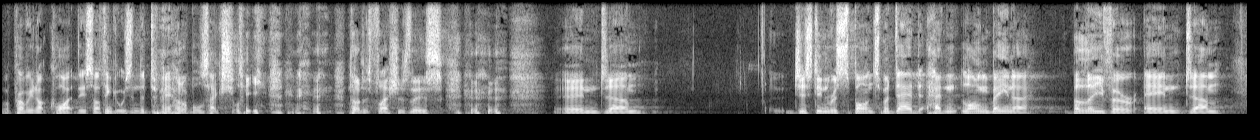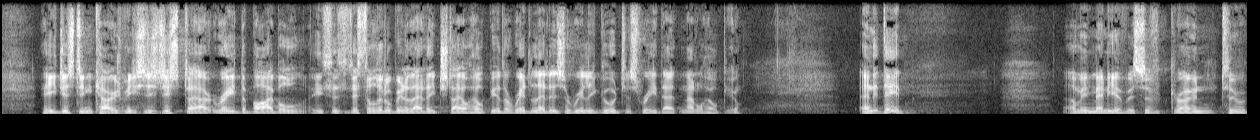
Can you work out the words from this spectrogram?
well, probably not quite this. I think it was in the Demountable, actually, not as flash as this. and um, just in response, my dad hadn't long been a believer, and um, he just encouraged me. He says, just uh, read the Bible. He says, just a little bit of that each day will help you. The red letters are really good. Just read that, and that'll help you. And it did. I mean, many of us have grown to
